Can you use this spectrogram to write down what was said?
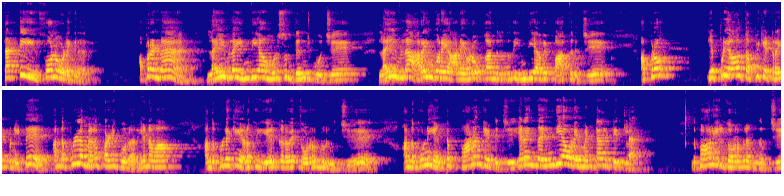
தட்டி போனை உடைக்கிறாரு. அப்புறம் என்ன? லைவ்ல இந்தியா முழுசும் தெரிஞ்சு போச்சு. லைவ்ல அரைங்குறை ஆடையோட உட்கார்ந்துருந்தது இந்தியாவே பார்த்துருச்சு. அப்புறம் எப்படியாவது தப்பிக்க ட்ரை பண்ணிட்டு அந்த பிள்ளை மேல பழி போறாரு என்னவா? அந்த பிள்ளைக்கும் எனக்கும் ஏற்கனவே தொடர்பு இருந்துச்சு. அந்த பொண்ணு என்கிட்ட பணம் கேட்டுச்சு. ஏன்னா இந்த இந்தியாவுடைய மென்டாலிட்டி இருக்குல்ல. இந்த பாலியல் தொடர்பில் இருந்துச்சு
